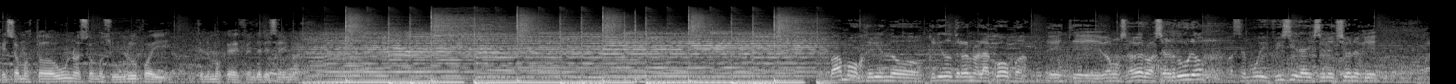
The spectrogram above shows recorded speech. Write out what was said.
que somos todo uno, somos un grupo y tenemos que defender esa imagen. Vamos queriendo, queriendo traernos la copa. Este, vamos a ver, va a ser duro, va a ser muy difícil. Hay selecciones que,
